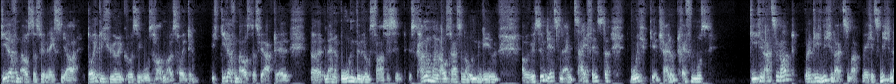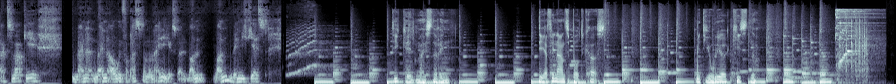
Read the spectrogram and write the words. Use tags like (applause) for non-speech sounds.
gehe davon aus, dass wir im nächsten Jahr deutlich höhere Kursniveaus haben als heute. Ich gehe davon aus, dass wir aktuell äh, in einer Bodenbildungsphase sind. Es kann noch mal einen Ausreißer nach unten geben, aber wir sind jetzt in einem Zeitfenster, wo ich die Entscheidung treffen muss, gehe ich in den Aktienmarkt oder gehe ich nicht in den Aktienmarkt? Wenn ich jetzt nicht in den Aktienmarkt gehe, in, meiner, in meinen Augen verpasst man dann einiges, weil wann, wann, wenn nicht jetzt? Die Geldmeisterin. Der Finanzpodcast. Mit Julia Kistner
